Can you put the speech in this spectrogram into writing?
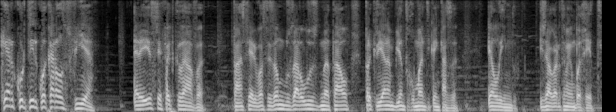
quero curtir com a Carla Sofia. Era esse efeito que dava. Pá, a sério, vocês vão usar luzes de Natal para criar ambiente romântico em casa. É lindo. E já agora também um barrete.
